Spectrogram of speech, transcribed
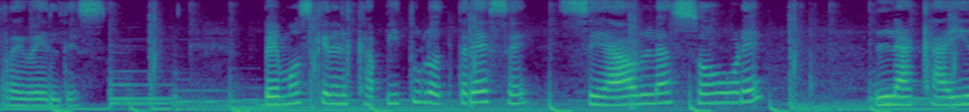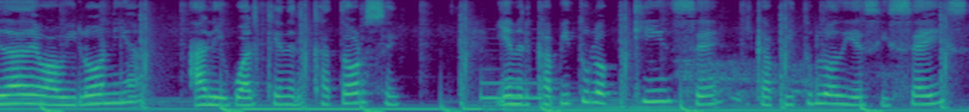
rebeldes. Vemos que en el capítulo 13 se habla sobre la caída de Babilonia, al igual que en el 14. Y en el capítulo 15 y capítulo 16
